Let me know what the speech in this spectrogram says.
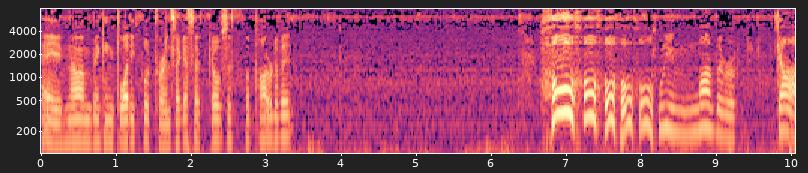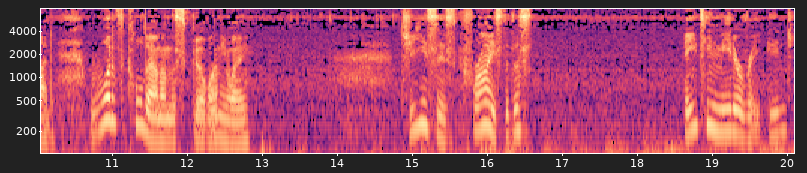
Hey, now I'm making bloody footprints. I guess that goes with the part of it. Ho ho ho ho holy mother of God. What is the cooldown on this skill anyway? Jesus Christ, this 18 meter range?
